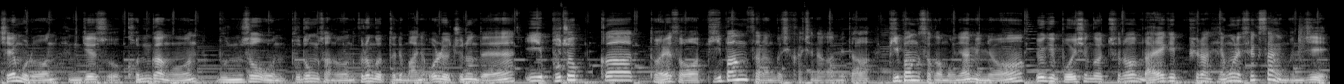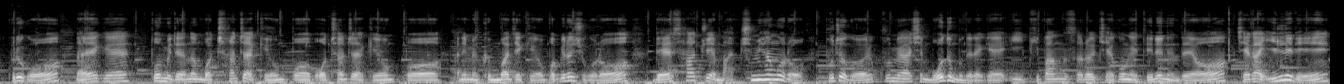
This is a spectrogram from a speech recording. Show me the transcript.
재물운, 행재수, 건강운, 문서운, 부동산운 그런 것들이 많이 올려주는데 이 부적과 더해서 비방사라는 것이 같이 나갑니다. 비방사가 뭐냐면요. 여기 보이신 것처럼 나에게 필요한 행운의 색상이 뭔지 그리고 나에게 도움이 되는 뭐 천원짜리 개운법, 오천원짜리 개운법 아니면 금바지 개운법 이런 식으로 내 사주에 맞춤형으로 부적을 구매하신 모든 분들에게 이 비방사를 제공해 드리는데요. 제가 일일이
